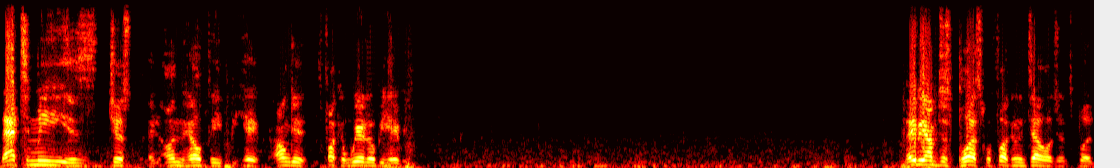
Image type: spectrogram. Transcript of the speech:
that to me is just an unhealthy behavior. I don't get it. It's fucking weirdo behavior. Maybe I'm just blessed with fucking intelligence, but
